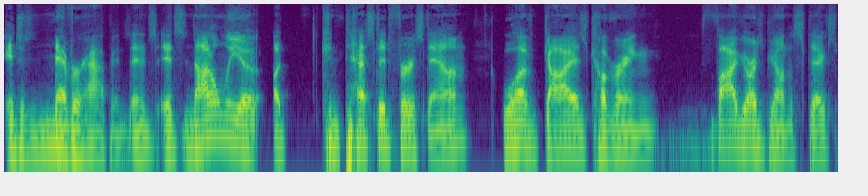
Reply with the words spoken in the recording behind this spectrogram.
it just never happens. And it's it's not only a, a contested first down, we'll have guys covering five yards beyond the sticks,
